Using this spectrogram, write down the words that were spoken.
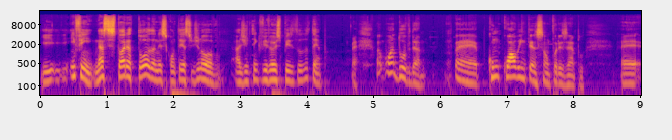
E enfim, nessa história toda, nesse contexto, de novo, a gente tem que viver o espírito do tempo. É. Uma dúvida, é, com qual intenção, por exemplo? É,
